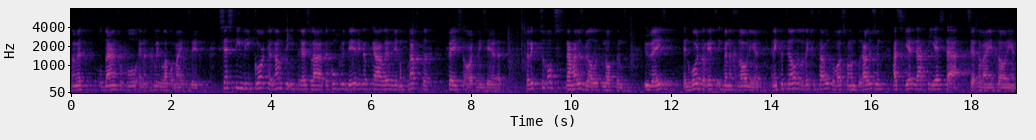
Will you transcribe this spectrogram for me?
maar met een voldaan gevoel en een glimlach op mijn gezicht. 16 liquor karante itres later concludeer ik dat KLM weer een prachtig feest organiseerde. Dat ik trots naar huis belde vanochtend. U weet en hoort wellicht, ik ben een Groninger. En ik vertelde dat ik getuige was van een bruisend Hacienda Fiesta, zeggen wij in Groningen.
